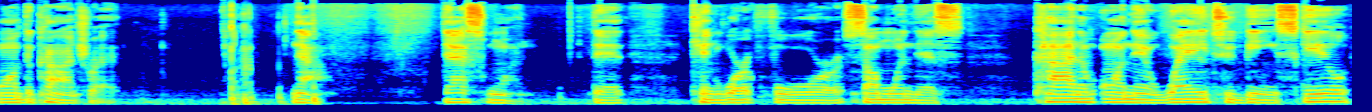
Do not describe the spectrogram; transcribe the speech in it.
on the contract? Now, that's one that can work for someone that's kind of on their way to being skilled.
